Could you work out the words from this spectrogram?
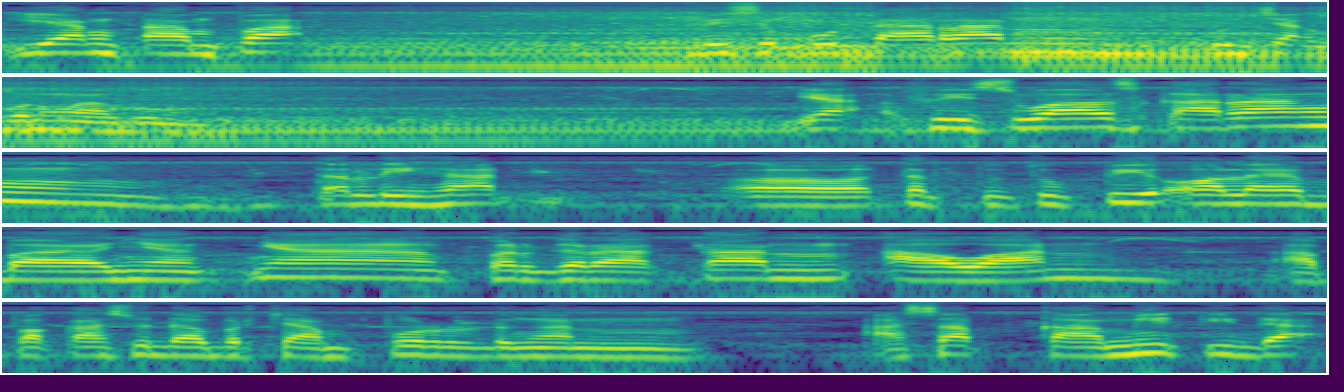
yang tampak di seputaran puncak Gunung Agung. Ya, visual sekarang terlihat uh, tertutupi oleh banyaknya pergerakan awan. Apakah sudah bercampur dengan asap? Kami tidak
